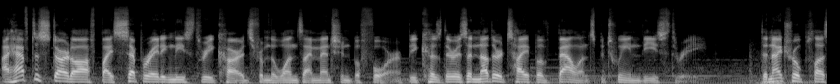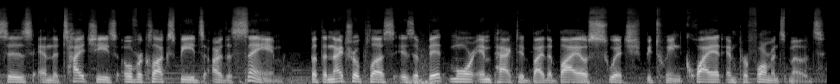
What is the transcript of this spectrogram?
I have to start off by separating these three cards from the ones I mentioned before, because there is another type of balance between these three. The Nitro Pluses and the Taichi's overclock speeds are the same, but the Nitro Plus is a bit more impacted by the BIOS switch between quiet and performance modes.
